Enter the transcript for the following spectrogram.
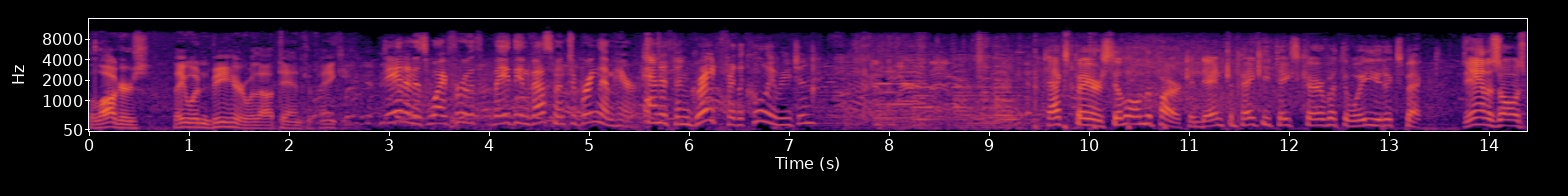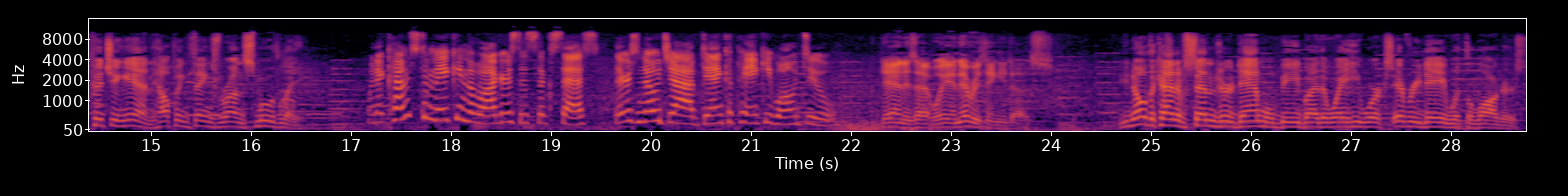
The loggers, they wouldn't be here without Dan Kapanke. Dan and his wife Ruth made the investment to bring them here. And it's been great for the Coulee region. Taxpayers still own the park, and Dan Kapanke takes care of it the way you'd expect. Dan is always pitching in, helping things run smoothly. When it comes to making the loggers a success, there's no job Dan Kapanke won't do. Dan is that way in everything he does. You know the kind of senator Dan will be by the way he works every day with the loggers.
